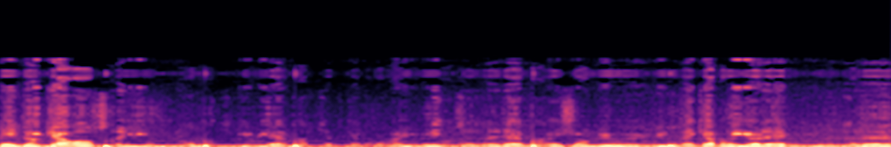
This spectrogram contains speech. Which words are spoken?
les deux carrosseries, à partir de 88, c'est l'apparition du, du vrai cabriolet euh,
